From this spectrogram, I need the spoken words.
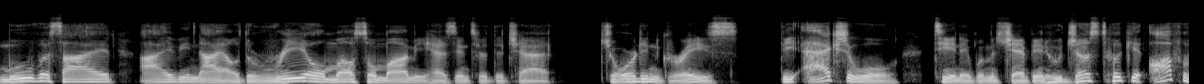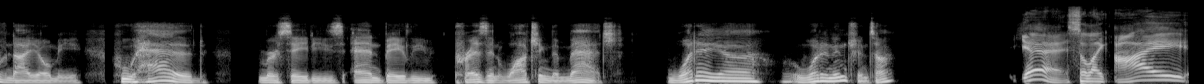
Move aside Ivy Nile. The real muscle mommy has entered the chat. Jordynne Grace, the actual TNA Women's Champion, who just took it off of Naomi, who had Mercedes and Bailey present watching the match. What a uh, what an entrance, huh? Yeah. So like I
